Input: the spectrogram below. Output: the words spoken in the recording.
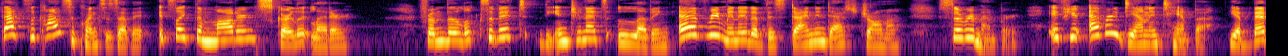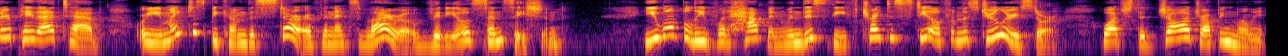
That's the consequences of it. It's like the modern scarlet letter. From the looks of it, the internet's loving every minute of this dine and dash drama. So remember, if you're ever down in Tampa, you better pay that tab, or you might just become the star of the next viral video sensation. You won't believe what happened when this thief tried to steal from this jewelry store. Watch the jaw dropping moment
